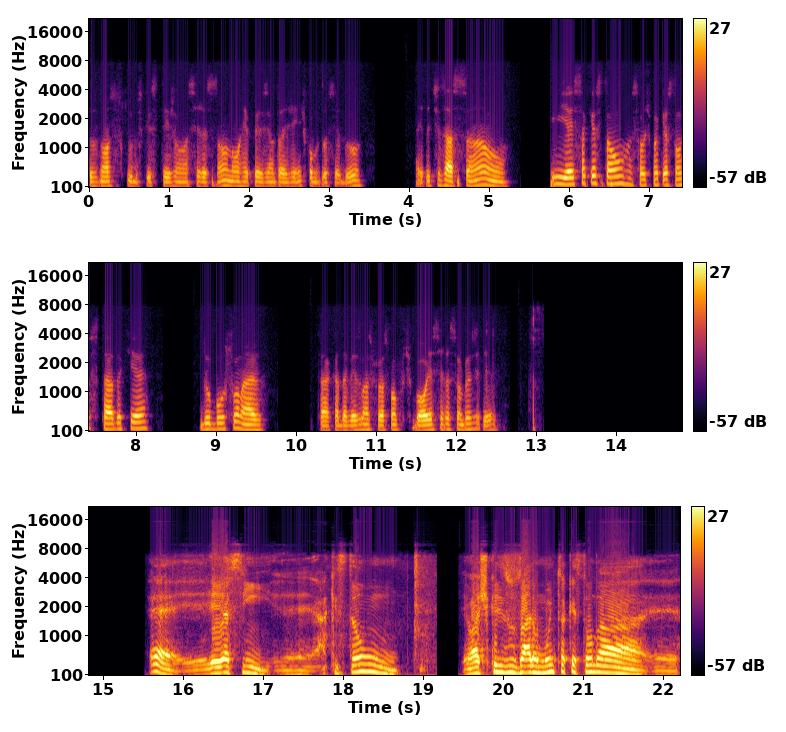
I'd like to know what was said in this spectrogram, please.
dos nossos clubes que estejam na seleção, não representam a gente como torcedor. A elitização e essa questão, essa última questão citada que é do Bolsonaro, está cada vez mais próximo ao futebol e à seleção brasileira. É, e assim, é, a questão. Eu acho que eles usaram muito a questão da. É,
